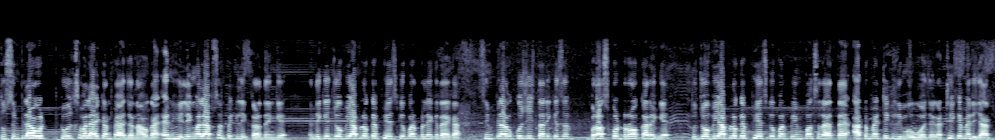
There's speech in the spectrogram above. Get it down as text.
तो सिंपल आपको टूल्स वाले आइकन पे आ जाना होगा। एंड हीलिंग वाले ऑप्शन पे क्लिक कर देंगे। एंड देखिए, जो भी आप लोग के फेस के ऊपर ब्लैक रहेगा सिंपल आप कुछ इस तरीके से ब्रश को ड्रॉ करेंगे तो जो भी आप लोग के फेस के ऊपर पिंपल्स रहता है ऑटोमेटिक रिमूव हो जाएगा। ठीक है, मेरी जान?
